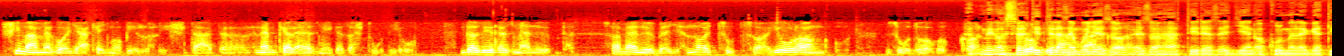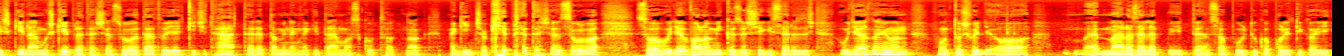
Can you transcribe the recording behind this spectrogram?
simán megoldják egy mobillal is, tehát nem kell ehhez még ez a stúdió. De azért ez menőbb. Szóval menőbb egy ilyen nagy cucca, jól hangú, zó dolgokkal. Meg azt feltételezem, hogy ez a, ez a háttér, ez egy ilyen akkulmeleget is kínál, most képletesen szólva, tehát hogy egy kicsit hátteret, aminek neki támaszkodhatnak, megint csak képletesen szólva, szóval, hogy valami közösségi szervezés. Ugye az nagyon fontos, hogy a, már az előbb itten szapultuk a politikai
